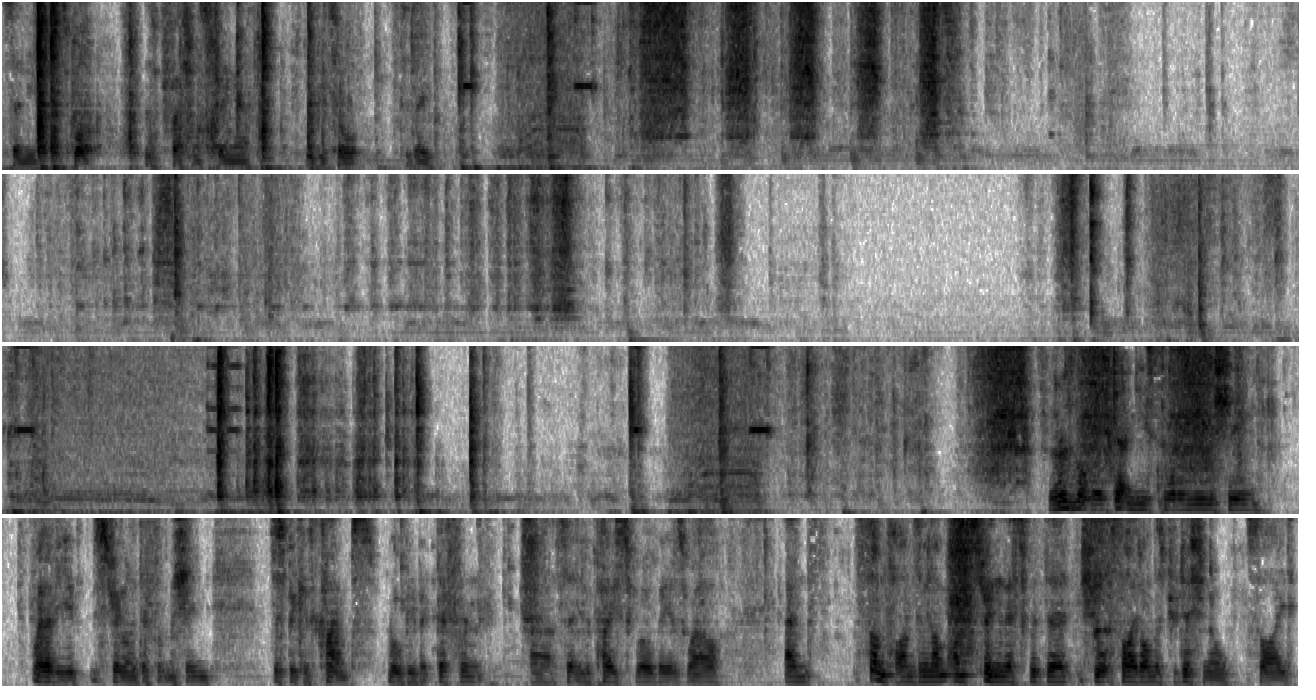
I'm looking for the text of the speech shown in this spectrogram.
certainly it's what as a professional stringer you'll be taught to do. There is a little bit of getting used to what a new machine, whenever you string on a different machine, just because clamps will be a bit different. Uh, certainly the post will be as well. And sometimes, I mean, I'm, I'm stringing this with the short side on the traditional side,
